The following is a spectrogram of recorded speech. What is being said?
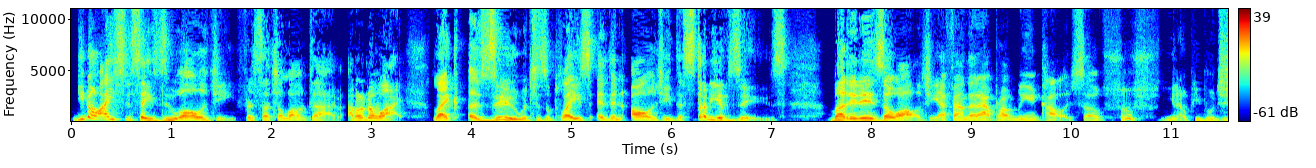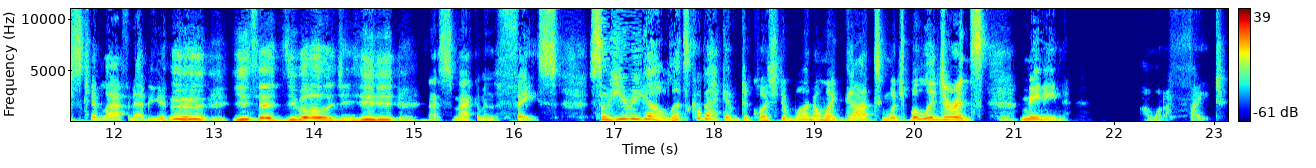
You know, I used to say zoology for such a long time. I don't know why. Like a zoo, which is a place, and then ology, the study of zoos. But it is zoology. I found that out probably in college. So, you know, people just kept laughing at me. you said zoology. and I smack them in the face. So here we go. Let's go back up to question one. Oh my God, too much belligerence. Meaning, I want to fight.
